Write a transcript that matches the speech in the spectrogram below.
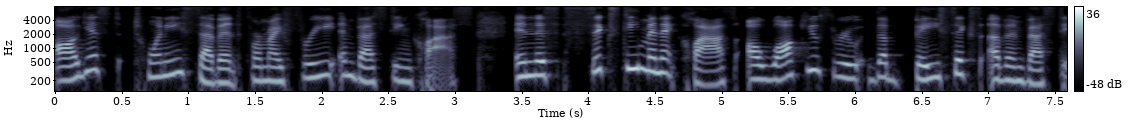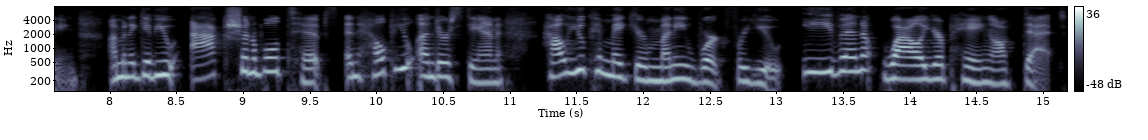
August 27th for my free investing class. In this 60 minute class, I'll walk you through the basics of investing. I'm going to give you actionable tips and help you understand how you can make your money work for you, even while you're paying off debt.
